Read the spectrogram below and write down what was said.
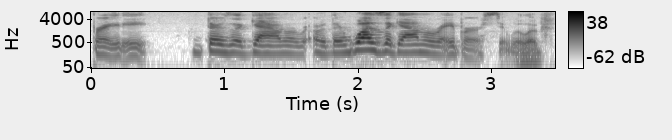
Brady, there's a gamma, or there was a gamma ray burst. It will have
